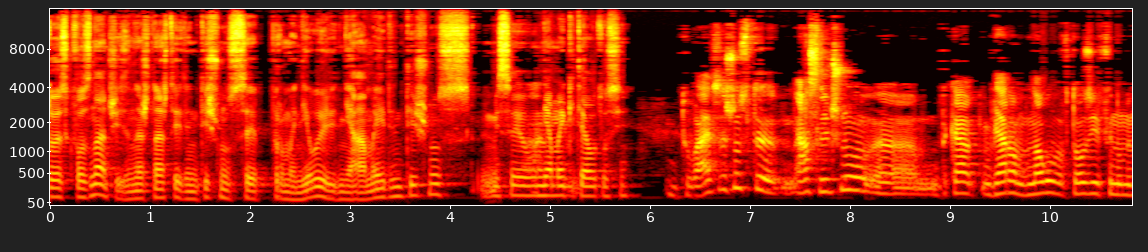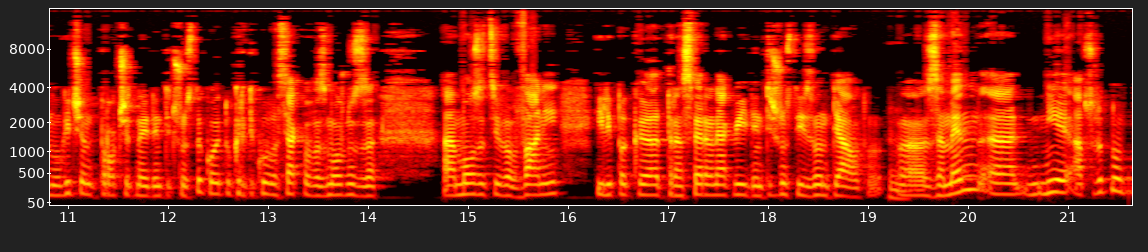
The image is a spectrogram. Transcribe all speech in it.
Тоест, какво значи? За нашата идентичност се е променила или нямаме идентичност, мисля, нямайки тялото си? Това е всъщност, аз лично а, така вярвам много в този феноменологичен прочет на идентичността, който критикува всяка възможност за а, мозъци в вани или пък а, трансфера на някакви идентичности извън тялото. Mm. А, за мен а, ние абсолютно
